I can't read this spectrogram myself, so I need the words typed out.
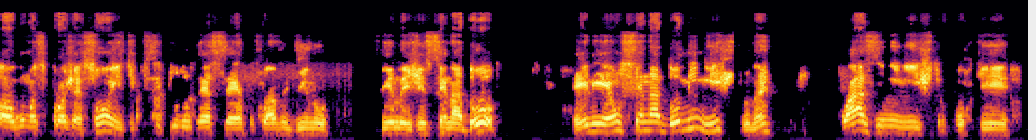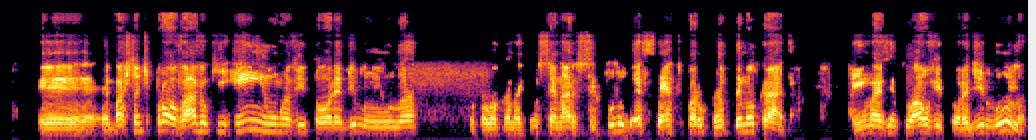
algumas projeções de que, se tudo der certo, Flávio Dino se eleger senador, ele é um senador ministro, né? Quase ministro, porque é, é bastante provável que em uma vitória de Lula, estou colocando aqui um cenário, se tudo der certo para o campo democrático, em uma eventual vitória de Lula,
